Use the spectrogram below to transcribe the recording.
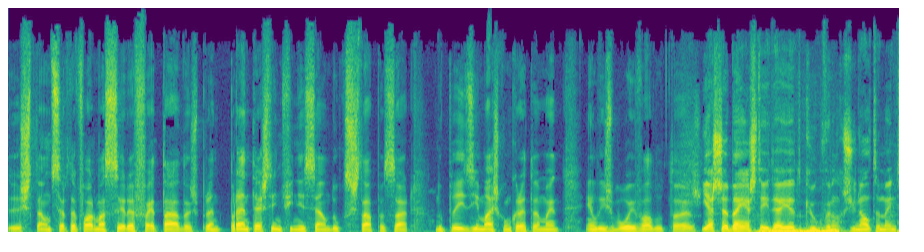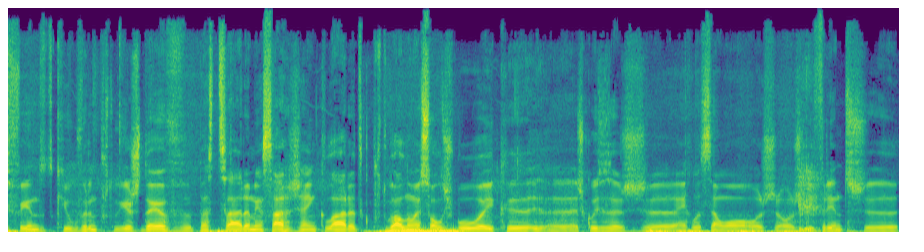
eh, estão de certa forma a ser afetadas perante, perante, esta indefinição do que se está a passar no país e mais concretamente em Lisboa e Val do Tejo. E acha bem esta ideia de que o Governo Regional também defende, de que o Governo português deve passar a mensagem clara de que Portugal não é só Lisboa e que uh, as coisas uh, em relação aos, aos diferentes uh,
